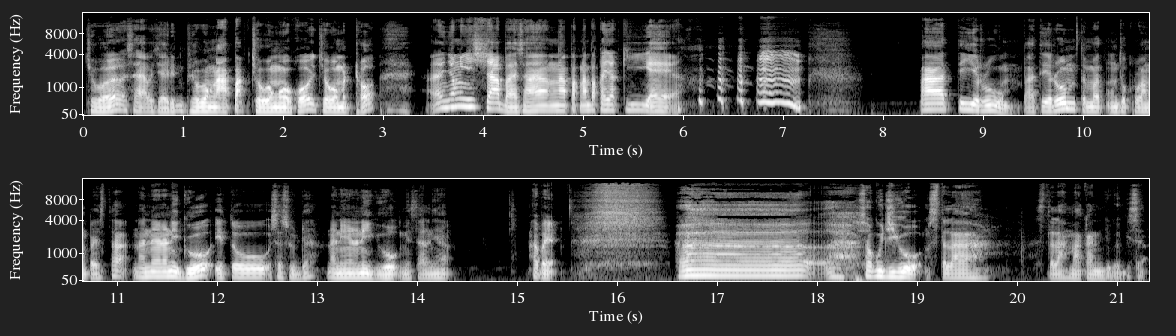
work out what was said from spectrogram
Jawa saya ajarin. Jawa ngapak, Jawa ngoko, Jawa medok. Yang bisa bahasa ngapak-ngapak kayak kie. Party room, party room tempat untuk ruang pesta. Nani nani go itu sesudah. Nani nani go misalnya apa ya? Uh, sokujigo setelah setelah makan juga bisa.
